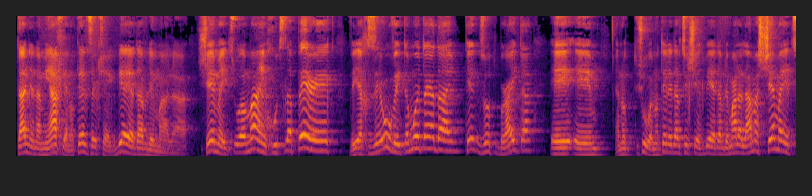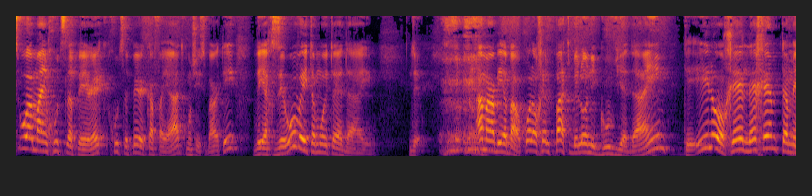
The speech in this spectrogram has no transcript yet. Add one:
תניא נמי אחי הנוטל צריך שיגביה ידיו למעלה, שמא יצאו המים חוץ לפרק ויחזרו ויטמאו את הידיים, כן זאת ברייתא, אה, אה, שוב הנוטל ידיו צריך שיגביה ידיו למעלה, למה? שמא יצאו המים חוץ לפרק, חוץ לפרק כף היד כמו שהסברתי, ויחזרו ויטמאו את הידיים. זהו. אמר רבי אבאו, כל האוכל פת בלא ניגוב ידיים, כאילו אוכל לחם טמא,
